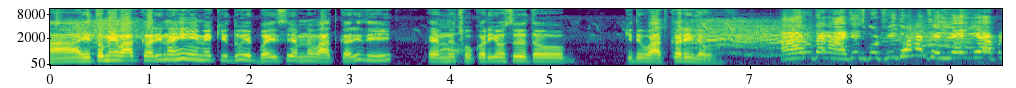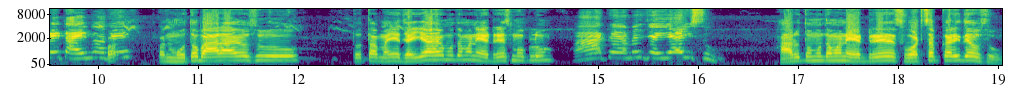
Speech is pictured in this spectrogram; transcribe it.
હા એ તો મેં વાત કરી નહીં. મેં કીધું એક ભાઈ છે એમને વાત કરી હતી કે એમને છોકરીઓ છે તો કીધું વાત કરી લઉં. સારું તને આજે જ ગોઠવી દો ને. જઈ આવીએ આપણે ટાઈમ હશે. પણ હું તો બહાર આવ્યો છું. તો તમે અહીંયા જઈ આવ્યા હું? તમને એડ્રેસ મોકલું. હા તે અમે જઈ આવીશું. સારું તો હું તમને એડ્રેસ વોટ્સઅપ કરી દઉં છું.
